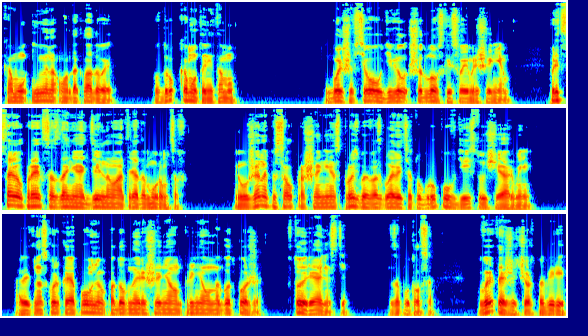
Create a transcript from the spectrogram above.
кому именно он докладывает. Вдруг кому-то не тому. Больше всего удивил Шедловский своим решением. Представил проект создания отдельного отряда муромцев. И уже написал прошение с просьбой возглавить эту группу в действующей армии. А ведь, насколько я помню, подобное решение он принял на год позже, в той реальности. Запутался. В этой же, черт побери.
